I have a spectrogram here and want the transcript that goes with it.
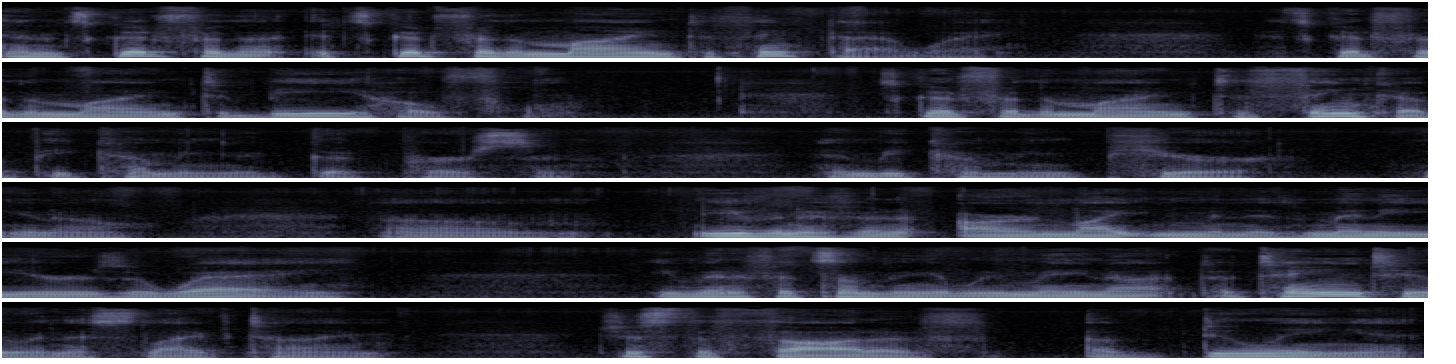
and it's good for the it's good for the mind to think that way. It's good for the mind to be hopeful. It's good for the mind to think of becoming a good person and becoming pure. You know, um, even if our enlightenment is many years away, even if it's something that we may not attain to in this lifetime, just the thought of, of doing it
